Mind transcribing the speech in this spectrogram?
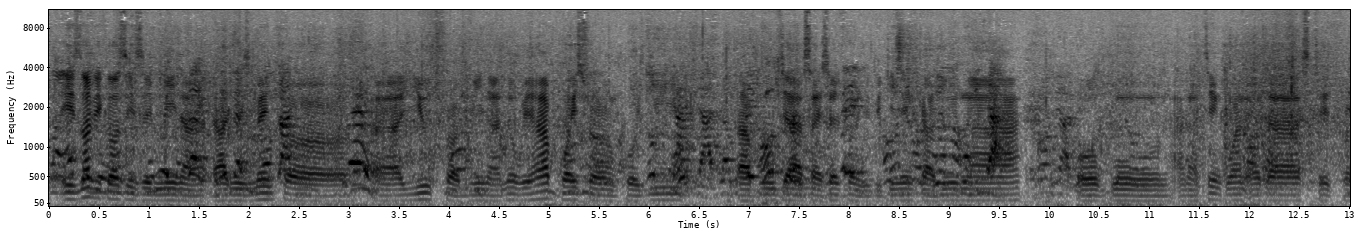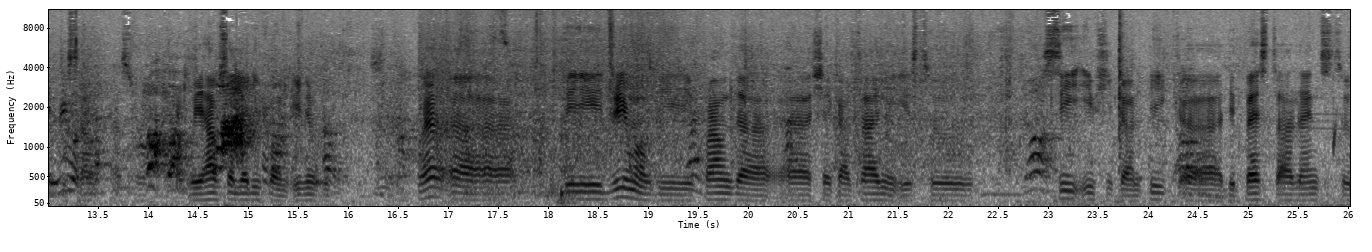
it's not because it's a Minna and it's meant for uh, youth from Minna. No, we have boys from Kogi, Abuja, as I said from the beginning, Kaduna, Ogun, and I think one other state from the south as well. We have somebody from Enugu. Well, uh, the dream of the founder, uh, Sheikh Al Thani, is to see if she can pick uh, the best talents to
